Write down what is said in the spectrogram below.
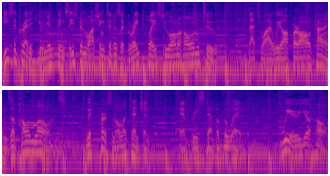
Gesa Credit Union thinks Eastern Washington is a great place to own a home, too. That's why we offer all kinds of home loans with personal attention every step of the way. We're your home.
